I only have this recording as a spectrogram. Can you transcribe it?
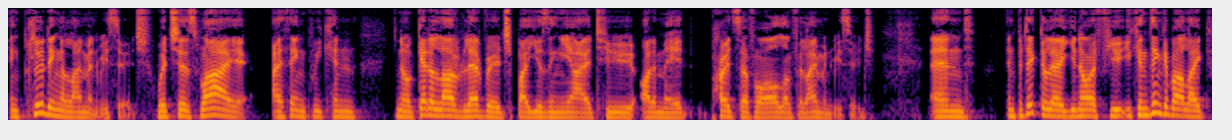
including alignment research, which is why I think we can, you know, get a lot of leverage by using AI to automate parts of all of alignment research. And in particular, you know, if you, you can think about like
